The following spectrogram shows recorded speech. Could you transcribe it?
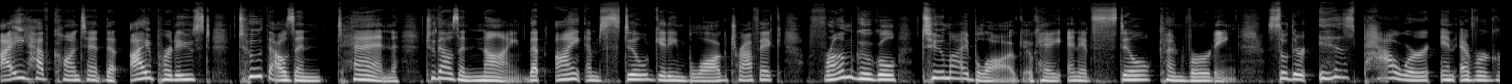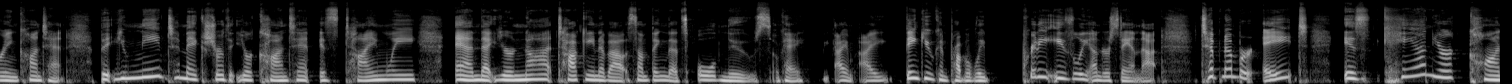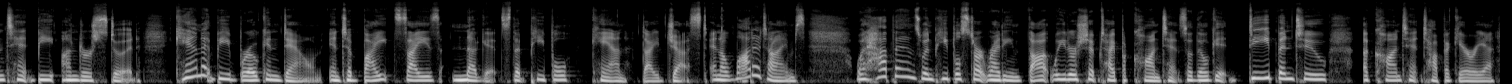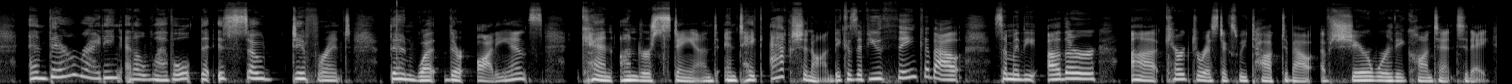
I have content that I produced 2010, 2009 that I am still getting blog traffic from Google to my blog, okay? And it's still converting. So there is power in evergreen content, but you need to make sure that your content is timely and that you're not talking about something that's old news, okay? I, I think you can probably pretty easily understand that. Tip number eight is can your content be understood? Can it be broken down into bite sized nuggets that people can digest? And a lot of times, what happens when people start writing thought leadership type of content, so they'll get deep into a content topic area and they're writing at a level that is so different than what their audience can understand and take action on. Because if you think about some of the other uh, characteristics we talked about of share worthy content today,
